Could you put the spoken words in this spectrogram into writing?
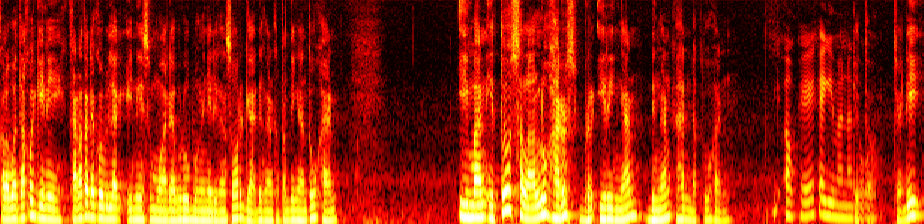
kalau buat aku gini, karena tadi aku bilang ini semua ada berhubungannya dengan sorga, dengan kepentingan Tuhan. Iman itu selalu harus beriringan dengan kehendak Tuhan. Oke, kayak gimana gitu. tuh? Jadi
